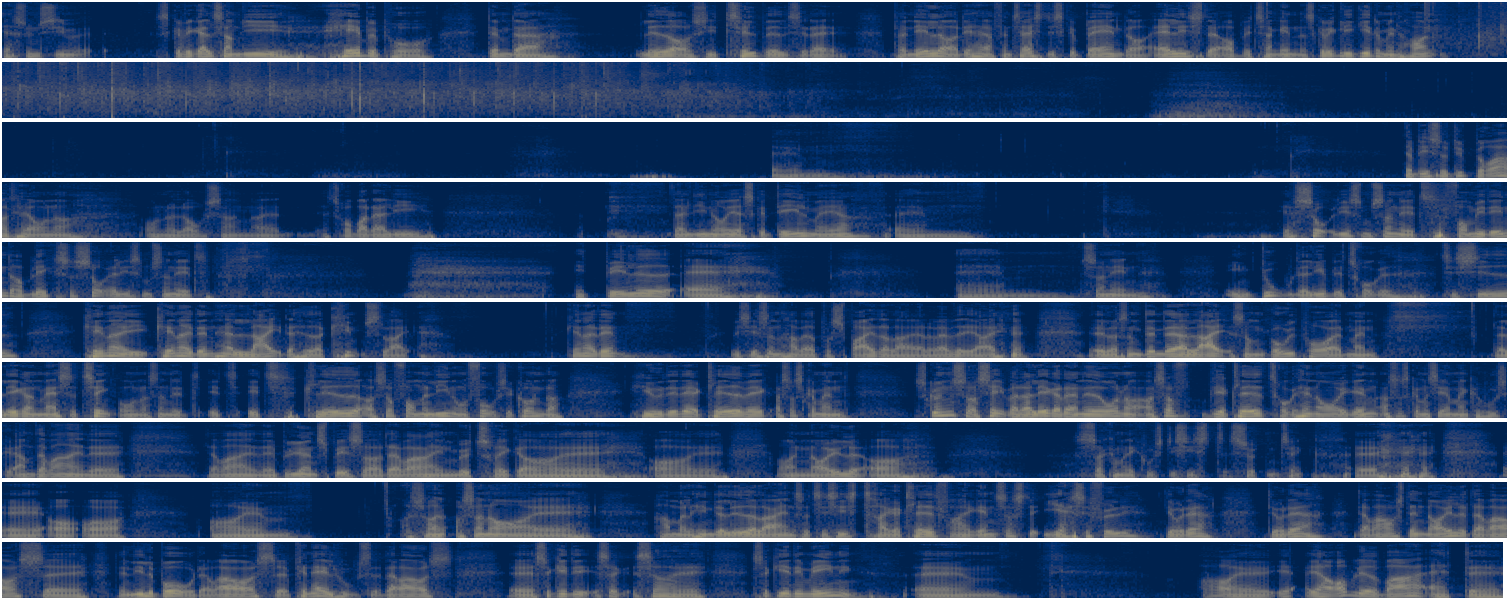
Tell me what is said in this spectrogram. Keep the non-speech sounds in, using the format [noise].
jeg synes, I, skal vi ikke alle sammen lige hæbe på dem, der leder os i tilbedelse i dag? Pernille og det her fantastiske band og Alice der oppe ved tangenten. Skal vi ikke lige give dem en hånd? Jeg så dybt berørt her under, under lovsangen, og jeg, jeg tror bare, der er lige, der er lige noget, jeg skal dele med jer. Øhm. Jeg så ligesom sådan et, for mit indre blik, så så jeg ligesom sådan et, et billede af øhm, sådan en, en du, der lige blev trukket til side. Kender I, kender I den her leg, der hedder Kims leg? Kender I den? Hvis jeg sådan har været på spejderlejr, eller hvad ved jeg. [laughs] eller sådan den der leg, som går ud på, at man, der ligger en masse ting under sådan et, et, et klæde, og så får man lige nogle få sekunder, hive det der klæde væk, og så skal man skynde sig og se, hvad der ligger dernede under, og så bliver klædet trukket henover igen, og så skal man se, om man kan huske, at der var en, øh, der var en øh, blyantspids, og der var en møtrik, og, øh, og, øh, og en nøgle, og så kan man ikke huske de sidste 17 ting. [laughs] Øh, øh, og, og, og, øhm, og, så, og så når øh, ham eller hende, der leder lejen, så til sidst trækker klædet fra igen, så st- ja, selvfølgelig, det var der. Det var der. Der var også den nøgle, der var også øh, den lille bog, der var også øh, penalhuset, der var også, øh, så, giver det, så, så, øh, så giver det mening. Øh, og øh, jeg, jeg oplevede bare, at øh,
